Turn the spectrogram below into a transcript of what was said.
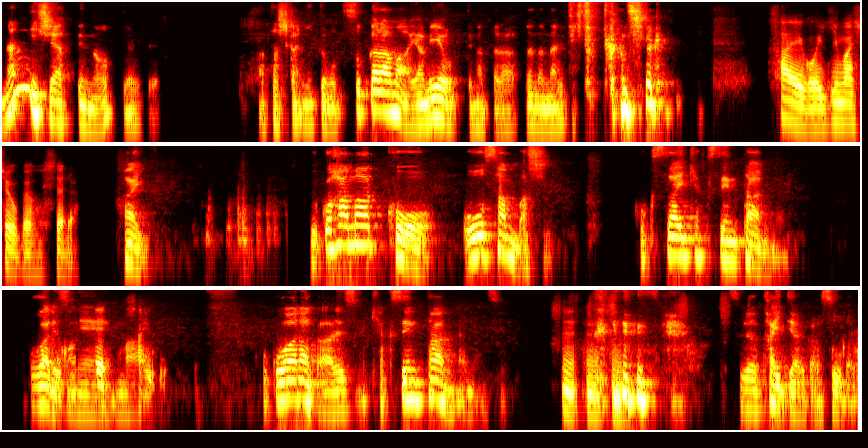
何にし合ってんのって言われて。あ確かにと思って、そこからまあやめようってなったら、だんだん慣れてきたって感じだけど。最後行きましょうか、そしたら。はい。横浜港大桟橋国際客船ターミナル。ここがですね、まあ、ここはなんかあれですね、客船ターミナルなんですよ。うんうんうん、それは書いてあるからそうだろ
